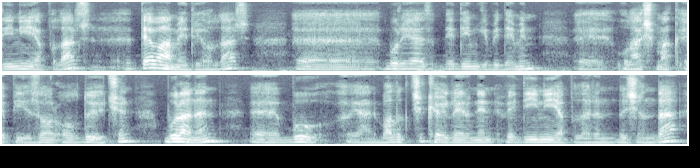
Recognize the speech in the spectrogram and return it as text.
dini yapılar e, devam ediyorlar. E, buraya dediğim gibi demin e, ulaşmak epey zor olduğu için buranın e, bu yani balıkçı köylerinin ve dini yapıların dışında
